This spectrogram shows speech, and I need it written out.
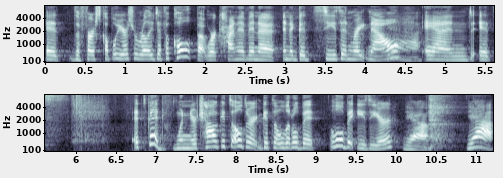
it. The first couple years were really difficult, but we're kind of in a in a good season right now, yeah. and it's it's good. When your child gets older, it gets a little bit a little bit easier. Yeah. Yeah.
